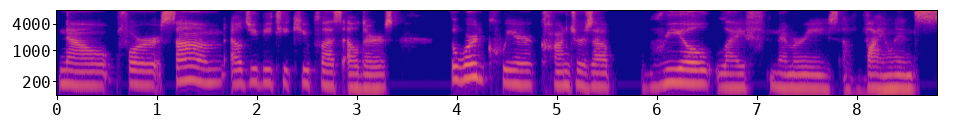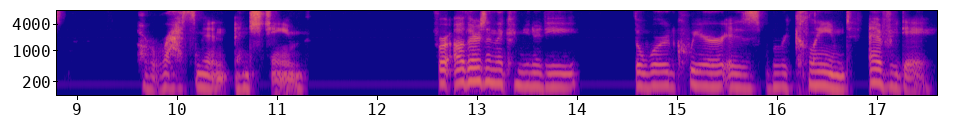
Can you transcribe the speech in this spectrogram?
Now, for some LGBTQ plus elders, the word queer conjures up real life memories of violence, harassment, and shame. For others in the community, the word queer is reclaimed every day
